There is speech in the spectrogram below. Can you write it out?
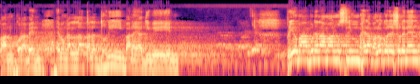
পান করাবেন এবং আল্লাহ তালা ধনী বানায়া দিবেন। প্রিয় মা বোনেরা, আমার মুসলিম ভাইরা, ভালো করে শুনে নেন।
